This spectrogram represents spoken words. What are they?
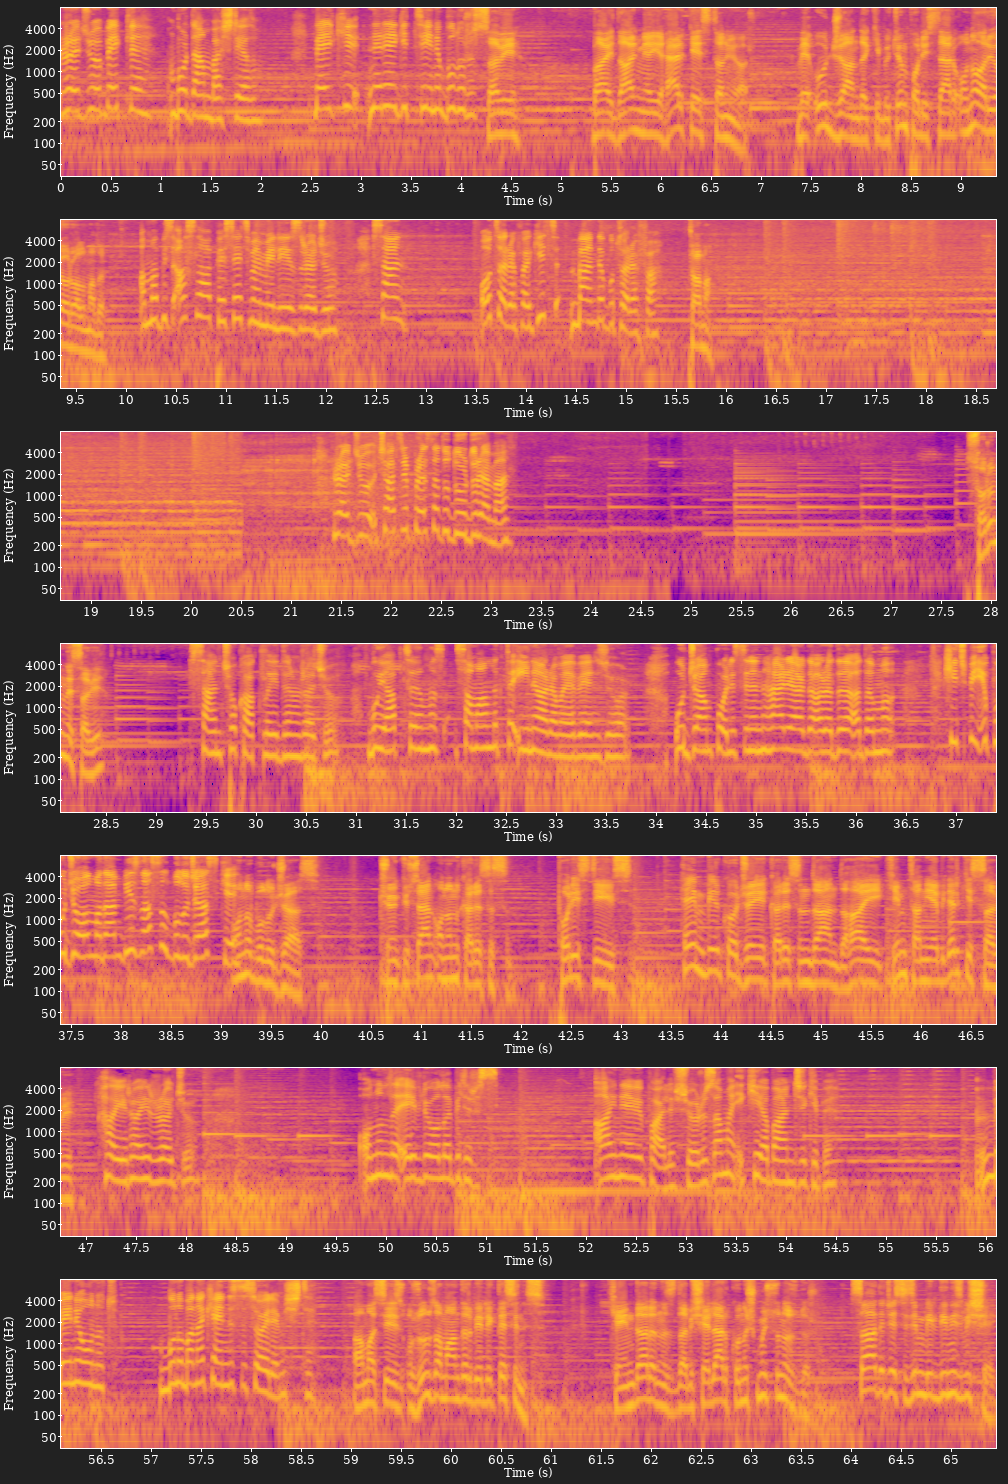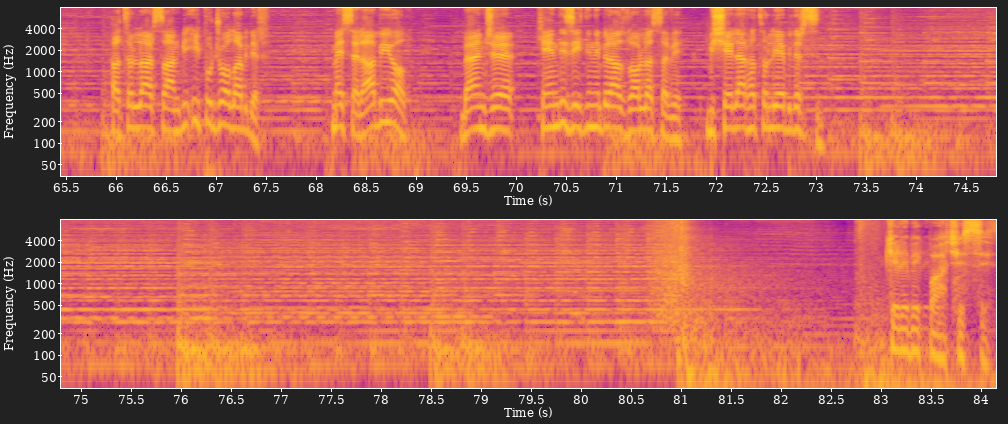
Racu bekle. Buradan başlayalım. Belki nereye gittiğini buluruz. Savi, Bay Dalmia'yı herkes tanıyor. Ve Ucan'daki bütün polisler onu arıyor olmalı. Ama biz asla pes etmemeliyiz Racu. Sen o tarafa git, ben de bu tarafa. Tamam. Racu, Çatri Prasad'ı durdur hemen. Sorun ne Savi? Sen çok haklıydın Racu. Bu yaptığımız samanlıkta iğne aramaya benziyor. Ucan polisinin her yerde aradığı adamı hiçbir ipucu olmadan biz nasıl bulacağız ki? Onu bulacağız. Çünkü sen onun karısısın. Polis değilsin. Hem bir kocayı karısından daha iyi kim tanıyabilir ki Savi? Hayır hayır Racu. Onunla evli olabiliriz. Aynı evi paylaşıyoruz ama iki yabancı gibi. Beni unut. Bunu bana kendisi söylemişti. Ama siz uzun zamandır birliktesiniz. Kendi aranızda bir şeyler konuşmuşsunuzdur. Sadece sizin bildiğiniz bir şey. Hatırlarsan bir ipucu olabilir. Mesela bir yol. Bence kendi zihnini biraz zorla Savi. Bir şeyler hatırlayabilirsin. Kelebek bahçesi.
